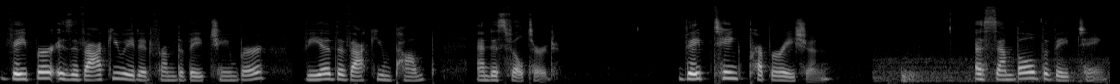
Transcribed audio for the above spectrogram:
Vapor is evacuated from the vape chamber via the vacuum pump and is filtered. Vape tank preparation. Assemble the vape tank.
